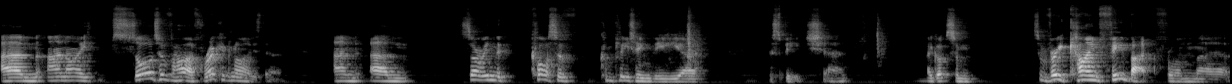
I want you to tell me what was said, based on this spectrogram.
um, and I sort of half recognised her. And um, so, in the course of completing the uh, the speech, uh, I got some some very kind feedback from uh,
